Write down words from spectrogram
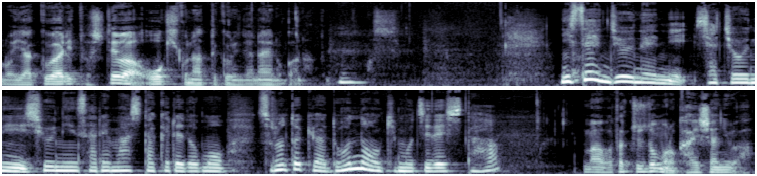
あの役割としては大きくなってくるんじゃないのかなと思います、2010年に社長に就任されましたけれどもその時はどんなお気持ちでした？まあ、私どもの会社には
